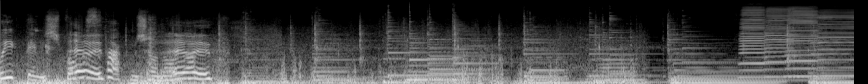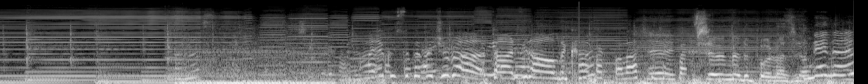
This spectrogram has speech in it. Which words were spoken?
Bıyık demiş. Babası Evet. takmış onu. ona. Evet. Ayaküstü kapuçura tarifi de aldık. Bak balat Evet. bak. Sevmedim Poyraz'ı. Neden?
